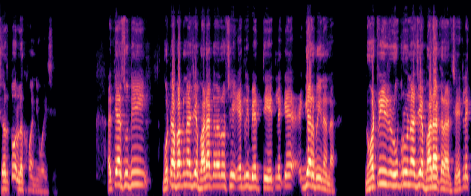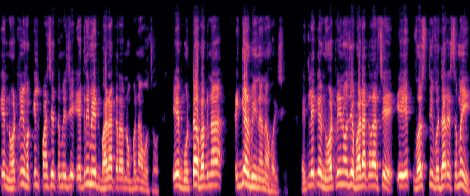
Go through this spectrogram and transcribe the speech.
શરતો લખવાની હોય છે. અત્યાર સુધી મોટાભાગના જે ભાડા કરારો છે એગ્રીમેન્ટથી એટલે કે અગિયાર મહિનાના. નોટરી રૂબરૂના જે ભાડા કરાર છે, એટલે કે નોટરી વકીલ પાસે તમે જે એગ્રીમેન્ટ ભાડા કરારનો બનાવો છો, એ મોટા ભાગના અગિયાર મહિનાના હોય છે. એટલે કે નોટરીનો જે ભાડા કરાર છે, એ એક વર્ષથી વધારે સમય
